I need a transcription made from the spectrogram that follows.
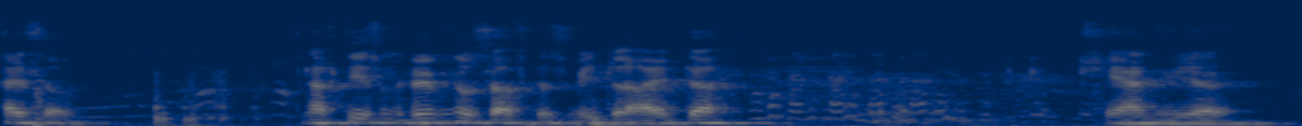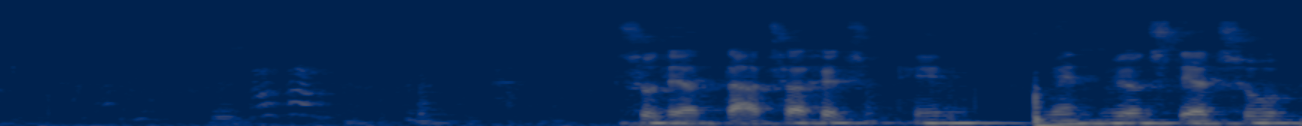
Also, nach diesem Hymnus auf das Mittelalter kehren wir zu der Tatsache hin, wenden wir uns der zu,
